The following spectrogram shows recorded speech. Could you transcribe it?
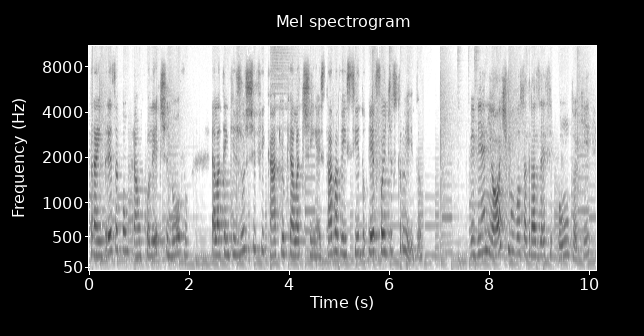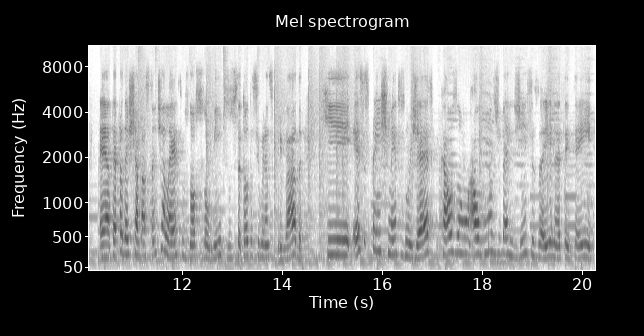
para a empresa comprar um colete novo, ela tem que justificar que o que ela tinha estava vencido e foi destruído. Viviane, ótimo você trazer esse ponto aqui, é, até para deixar bastante alerta os nossos ouvintes do setor da segurança privada, que esses preenchimentos no GESP causam algumas divergências aí, né? Tem, tem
